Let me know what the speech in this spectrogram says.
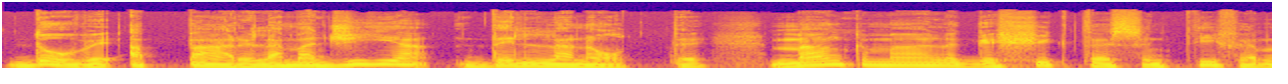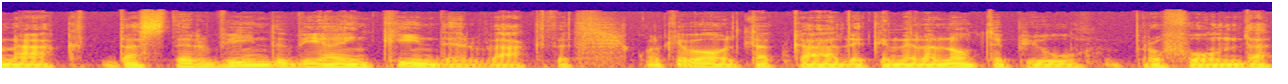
dove appare la magia della notte manchmal geschicktes in tiefer Nacht, dass der Wind wie ein Kinder wacht. Qualche volta accade che nella notte più profonda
